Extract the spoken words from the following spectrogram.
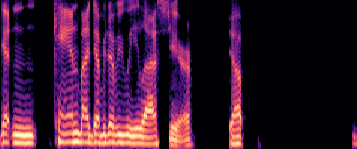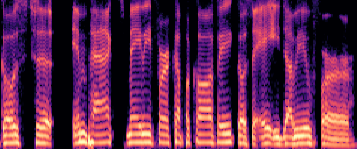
getting canned by WWE last year, Yep. goes to Impact maybe for a cup of coffee, goes to AEW for,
